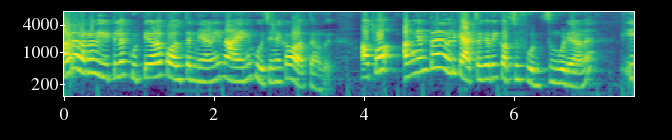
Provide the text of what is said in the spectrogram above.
അവരവരുടെ വീട്ടിലെ കുട്ടികളെ പോലെ തന്നെയാണ് ഈ നായനെയും പൂച്ചനെയൊക്കെ വളർത്തുന്നത്. അപ്പോൾ അങ്ങനത്തെ ഒരു കാറ്റഗറി കുറച്ച് ഫുഡ്സും കൂടിയാണ് ഈ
